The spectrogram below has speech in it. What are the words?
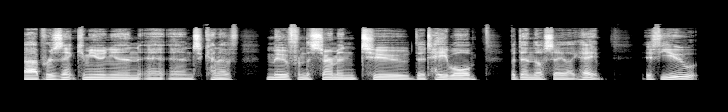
uh, present communion and, and kind of move from the sermon to the table, but then they'll say like, "Hey, if you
